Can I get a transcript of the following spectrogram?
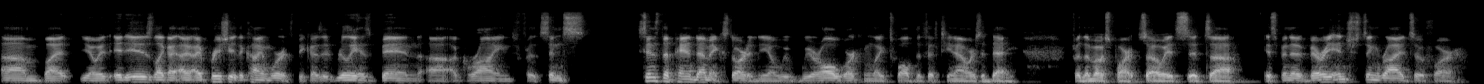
Um, but you know it, it is like I, I, appreciate the kind words because it really has been uh, a grind for since since the pandemic started you know we, we are all working like 12 to 15 hours a day for the most part. So it's it's uh it's been a very interesting ride so far.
